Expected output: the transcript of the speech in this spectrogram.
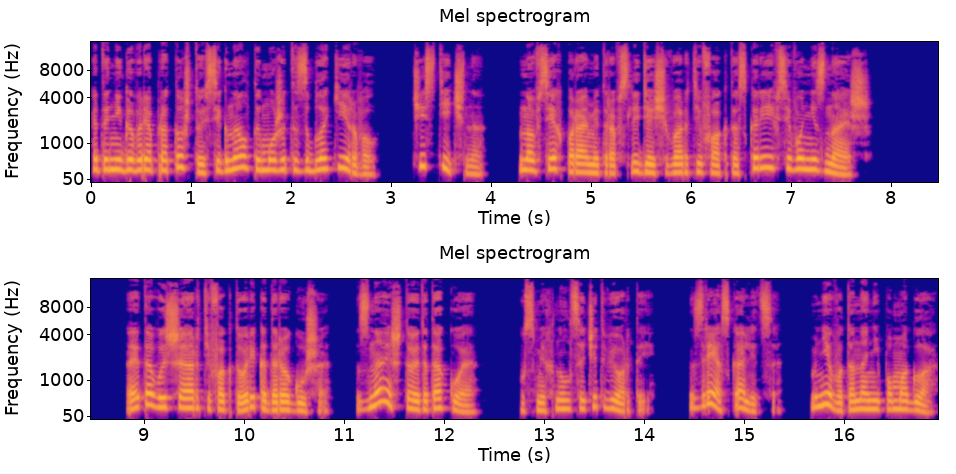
Это не говоря про то, что сигнал ты, может, и заблокировал. Частично. Но всех параметров следящего артефакта, скорее всего, не знаешь. Это высшая артефакторика, дорогуша. Знаешь, что это такое? Усмехнулся четвертый. Зря скалится. Мне вот она не помогла.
